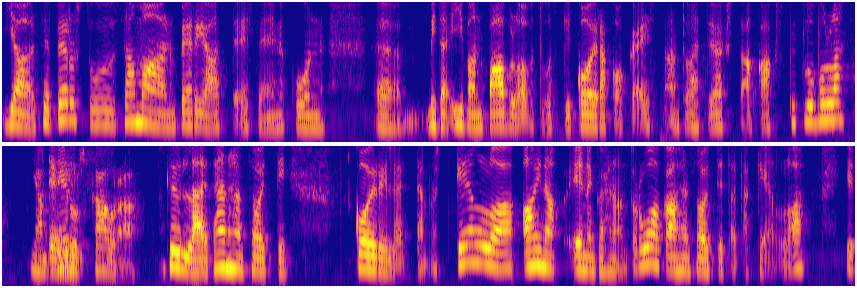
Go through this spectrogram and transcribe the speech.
ja se perustuu samaan periaatteeseen kuin mitä Ivan Pavlov tutki koirakokeissaan 1920-luvulla. Ja peruskauraa. Kyllä, että hän soitti koirille tämmöistä kelloa. Aina ennen kuin hän antoi ruokaa, hän soitti tätä kelloa. Ja,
